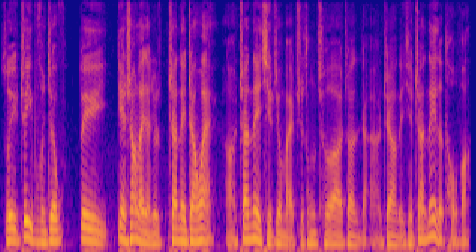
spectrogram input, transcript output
所以这一部分就对电商来讲就是站内站外啊，站内其实就买直通车啊、转展啊这样的一些站内的投放，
